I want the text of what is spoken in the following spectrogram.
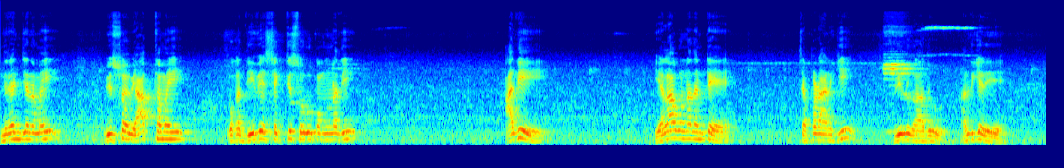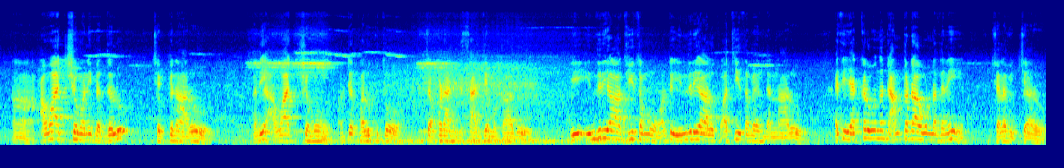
నిరంజనమై విశ్వవ్యాప్తమై ఒక దివ్య శక్తి స్వరూపం ఉన్నది. అది ఎలా ఉన్నదంటే చెప్పడానికి వీలు కాదు. అందుకే అది అవాచ్యం అని పెద్దలు చెప్పినారు. అది అవాచ్యము అంటే పలుకుతో చెప్పడానికి సాధ్యము కాదు. ఈ ఇంద్రియాతీతము అంటే ఇంద్రియాలకు అతీతమైందన్నారు. అయితే ఎక్కడ ఉందంటే అంతటా ఉన్నదని చెలవిచ్చారు.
